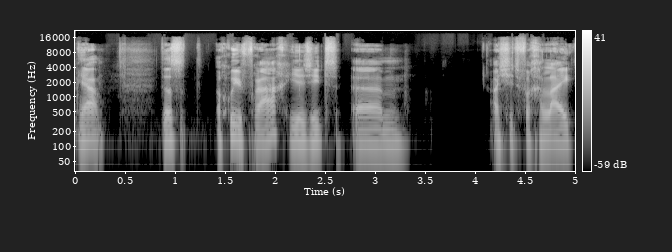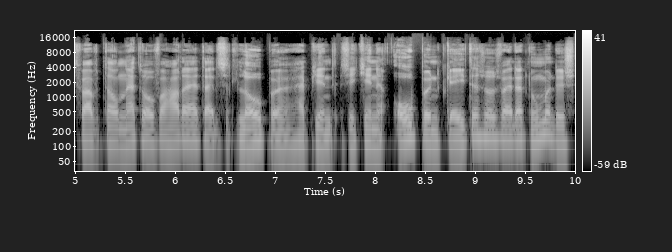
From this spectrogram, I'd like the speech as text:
Ja, dat is een goede vraag. Je ziet, ehm, als je het vergelijkt waar we het al net over hadden, hè, tijdens het lopen heb je zit je in een open keten, zoals wij dat noemen. Dus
